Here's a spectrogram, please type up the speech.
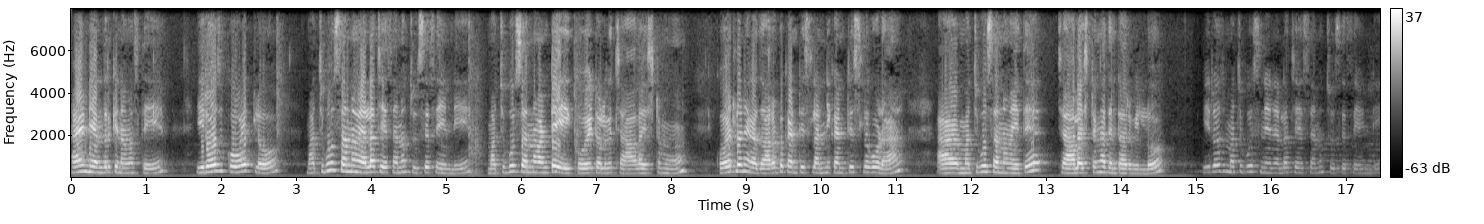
హాయ్ అండి అందరికీ నమస్తే. ఈరోజు కోవెట్లో మచ్చిబూస్ అన్నం ఎలా చేశానో చూసేసేయండి. మచ్చిబూస్ అన్నం అంటే ఈ వాళ్ళకి చాలా ఇష్టము. కోవెట్లోనే కాదు అరబ్ కంట్రీస్లో అన్ని కంట్రీస్లో కూడా ఆ మచ్చిబూస్ అన్నం అయితే చాలా ఇష్టంగా తింటారు వీళ్ళు. ఈరోజు మచ్చిబూస్ నేను ఎలా చేశానో చూసేసేయండి.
